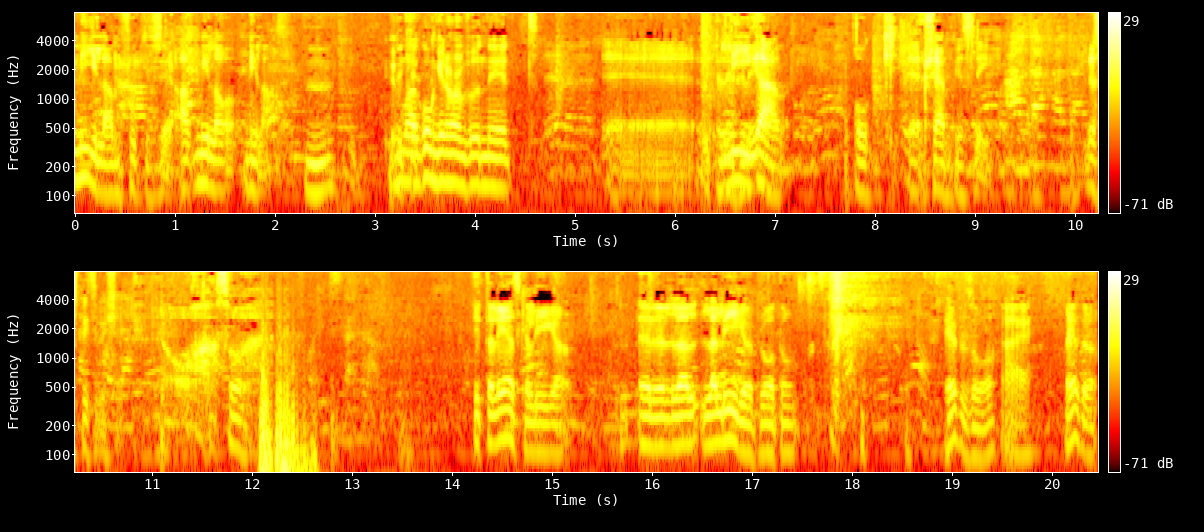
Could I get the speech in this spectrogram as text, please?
Milan fokuserar. Ah, Mila, Milan. Mm. Hur många gånger har de vunnit eh, ligan och eh, Champions League? Respektive Champions Ja, alltså... Italienska ligan. Är det La, La Liga vi pratar om? heter det så? Nej. Vad heter det?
